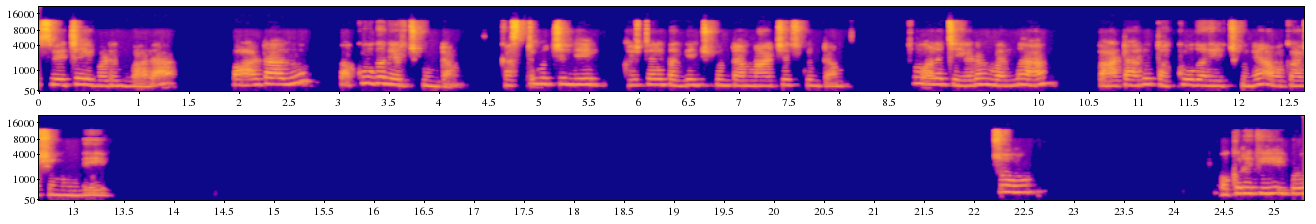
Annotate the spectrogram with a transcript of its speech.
స్వేచ్ఛ ఇవ్వడం ద్వారా పాఠాలు తక్కువగా నేర్చుకుంటాం. కష్టం వచ్చింది కష్టాలు తగ్గించుకుంటాం మార్చేసుకుంటాం. సో అలా చేయడం వల్ల పాఠాలు తక్కువగా నేర్చుకునే అవకాశం ఉంది. సో ఒకరికి ఇప్పుడు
